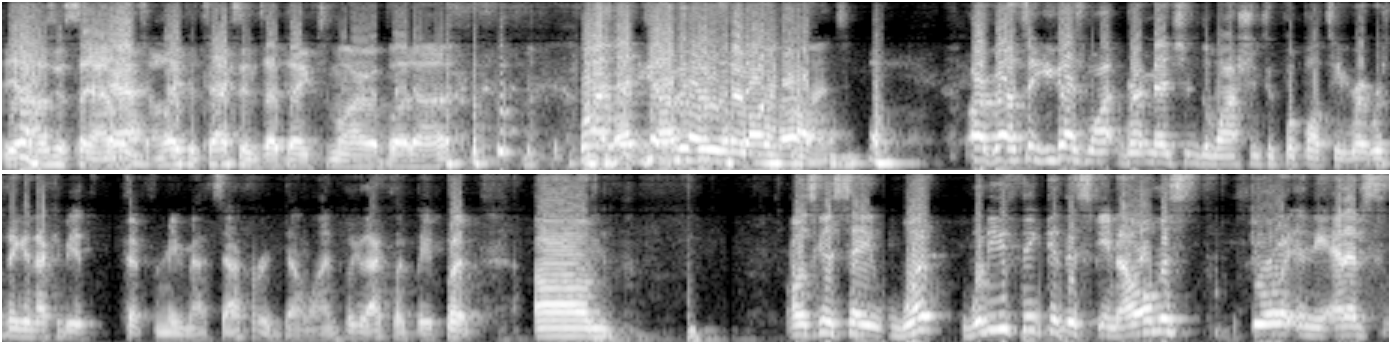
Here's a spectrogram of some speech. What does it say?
yeah, I was gonna say I, Yeah. like, I like the Texans. I think tomorrow, but uh, Well, I like the Yeah, under I more than I like All right, but I'll tell you, guys, Brett mentioned the Washington football team, right? We're thinking that could be a fit for maybe Matt Stafford down line. Look at that clickbait. But um, I was going to say, what what do you think of this game? I'll almost throw it in the NFC,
